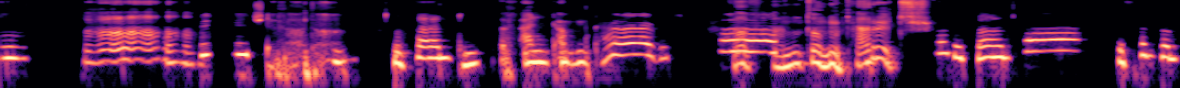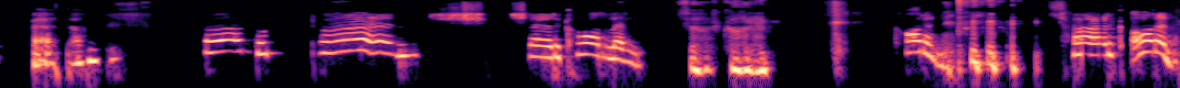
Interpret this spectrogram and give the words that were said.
Reach the phantom. The phantom. Carriage. The Phantom Carriage. The phantom. The phantom. Phantom. Phantom carriage. Käre Karlen. Kör Karen. Karen.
